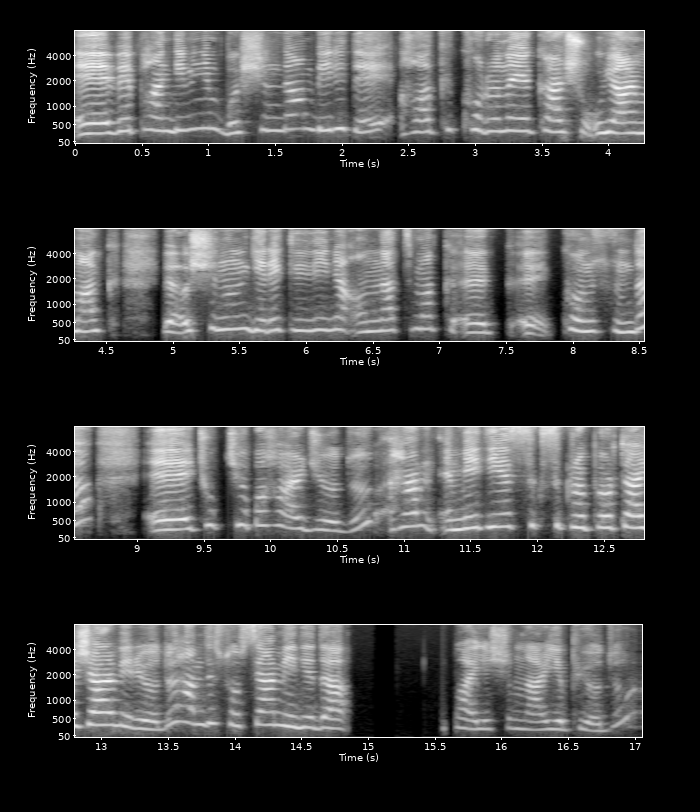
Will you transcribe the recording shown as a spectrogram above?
E, ve pandeminin başından beri de halkı koronaya karşı uyarmak ve aşının gerekliliğini anlatmak e, e, konusunda e, çok çaba harcıyordu. Hem medyaya sık sık röportajlar veriyordu hem de sosyal medyada paylaşımlar yapıyordu.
